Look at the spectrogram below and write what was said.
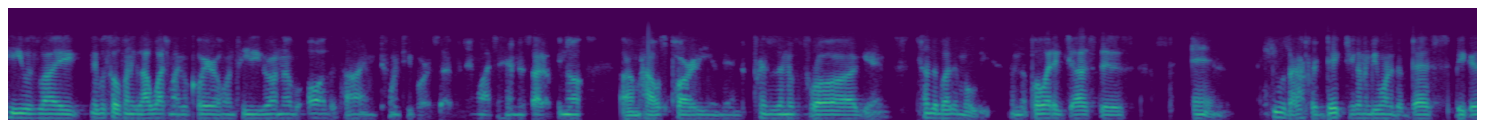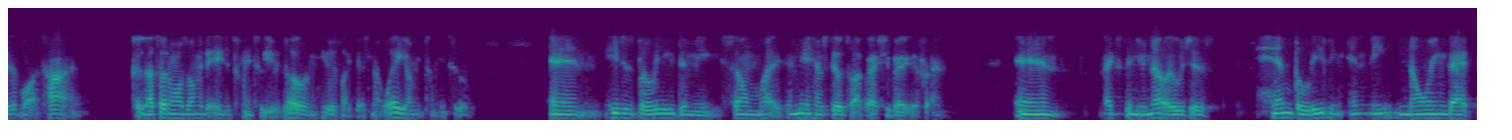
he was like, it was so funny because I watched Michael Colyar on TV growing up all the time, 24/7, and watching him inside up, you know, um, House Party, and then The Princess and the Frog, and tons of other movies, and The Poetic Justice, and he was like, I predict you're gonna be one of the best speakers of all time, because I told him I was only the age of 22 years old, and he was like, There's no way you're only 22, and he just believed in me so much, and me and him still talk. We're actually very good friends, and next thing you know, it was just him believing in me, knowing that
